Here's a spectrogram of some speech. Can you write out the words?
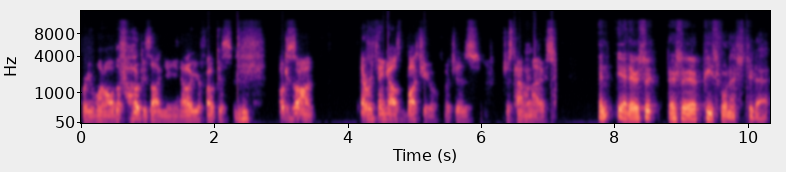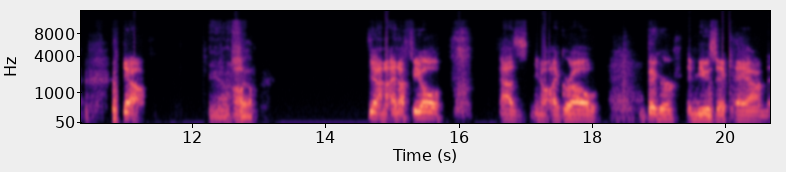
where you want all the focus on you you know? Your focus focused focus on everything else but you which is just kind of nice. And yeah there's a there's a peacefulness to that. Yeah. Yeah. Uh, so yeah and, I- and i feel as you know i grow bigger in music and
